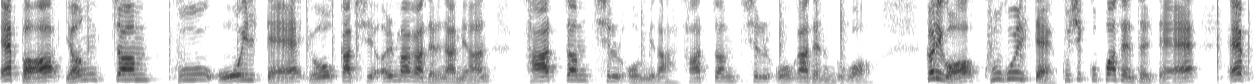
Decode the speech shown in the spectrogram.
F 0.95일 때 요 값이 얼마가 되느냐면 4.75입니다. 4.75가 되는 거고 그리고 99일 때 99%일 때 F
